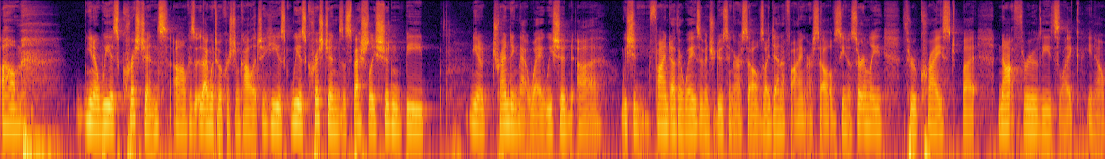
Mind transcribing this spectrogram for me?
um you know, we as Christians, because I went to a Christian college, he is, we as Christians especially shouldn't be, you know, trending that way. We should, uh, we should find other ways of introducing ourselves, identifying ourselves, you know, certainly through Christ, but not through these like, you know,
